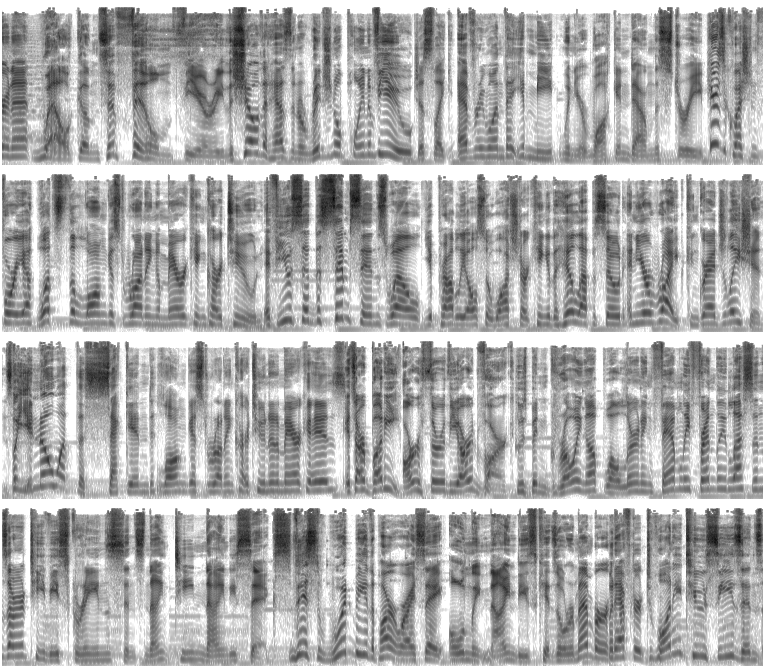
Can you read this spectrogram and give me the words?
Internet! Welcome to Film Theory, the show that has an original point of view, just like everyone that you meet when you're walking down the street. Here's a question for you What's the longest running American cartoon? If you said The Simpsons, well, you probably also watched our King of the Hill episode, and you're right, congratulations. But you know what the second longest running cartoon in America is? It's our buddy, Arthur the Aardvark, who's been growing up while learning family friendly lessons on our TV screens since 1996. This would be the part where I say only 90s kids will remember, but after 22 seasons,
